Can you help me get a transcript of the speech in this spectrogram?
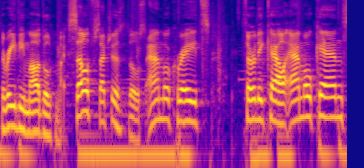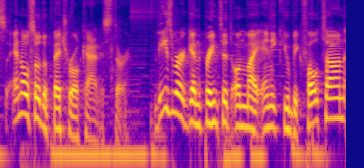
3D modeled myself, such as those ammo crates, 30 cal ammo cans, and also the petrol canister. These were again printed on my Anycubic Photon,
